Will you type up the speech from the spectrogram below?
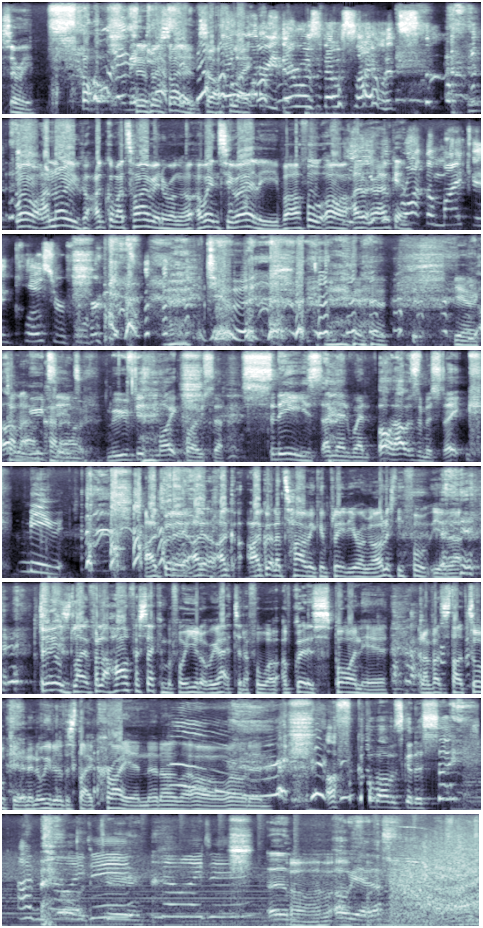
Sorry, So there was no silence, so I feel like, Don't there was no silence. well, I know I got my timing wrong. I, I went too early, but I thought, oh, I, you I, okay. brought the mic in closer for it. yeah, cut that out, cut that out. Moved his mic closer, sneezed, and then went, "Oh, that was a mistake." Mute. I got it. I, I, I got the timing completely wrong. I honestly thought, yeah, that. There is like for like half a second before you lot reacted. I thought well, I've got this spot on here, and I'm about to start talking, and then all you lot just started crying, and I was like, oh, well then. I forgot what I was gonna say. I have no Oh, idea. dear. No idea. Um, Oh, oh, yeah, that's.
